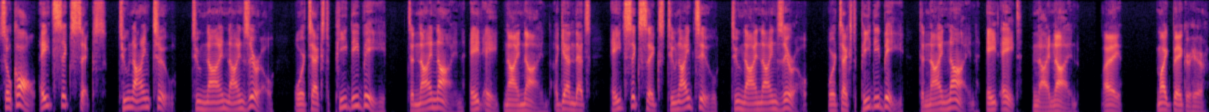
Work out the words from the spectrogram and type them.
So call 866 292 2990 or text PDB to 998899. Again, that's 866 292 2990 or text PDB to 998899. Hey, Mike Baker here.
